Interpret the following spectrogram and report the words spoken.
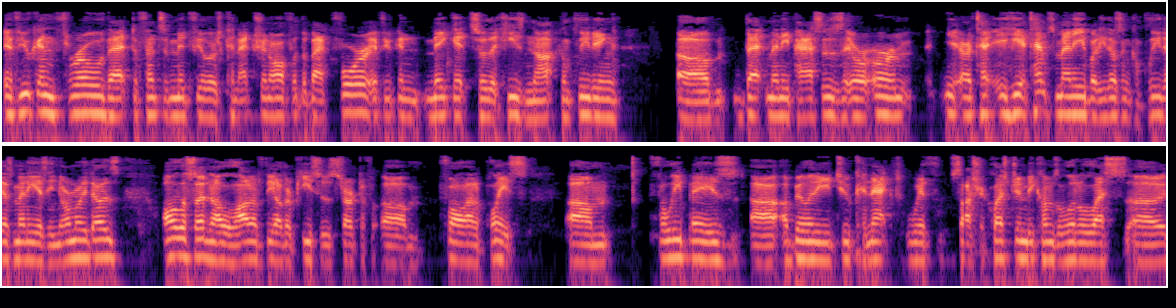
if you can throw that defensive midfielder's connection off with the back four, if you can make it so that he's not completing um, that many passes, or, or he attempts many, but he doesn't complete as many as he normally does. All of a sudden, a lot of the other pieces start to um, fall out of place. Um, Felipe's uh, ability to connect with Sacha Kljestan becomes a little less uh,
